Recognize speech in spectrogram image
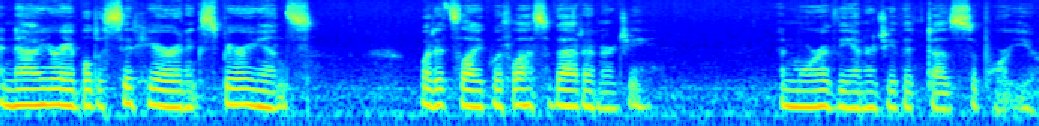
And now you're able to sit here and experience what it's like with less of that energy and more of the energy that does support you.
